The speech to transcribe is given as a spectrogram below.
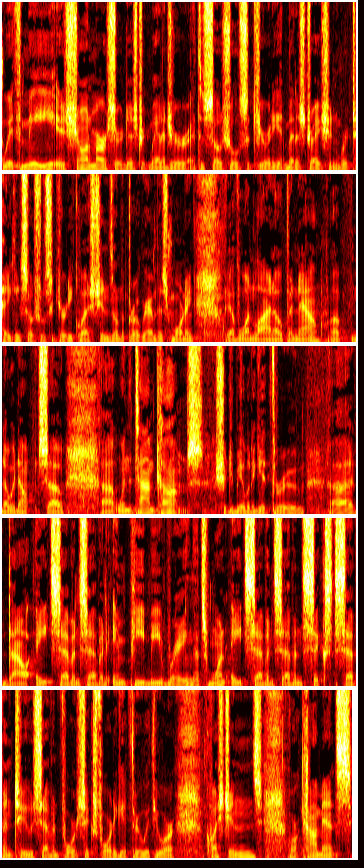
with me is Shawn Mercer, District Manager at the Social Security Administration. We're taking Social Security questions on the program this morning. We have one line open now. Oh, no, we don't. So, uh, when the time comes, should you be able to get through, uh, dial 877 MPB Ring. That's 1 877 672 7464 to get through with your questions or comments.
